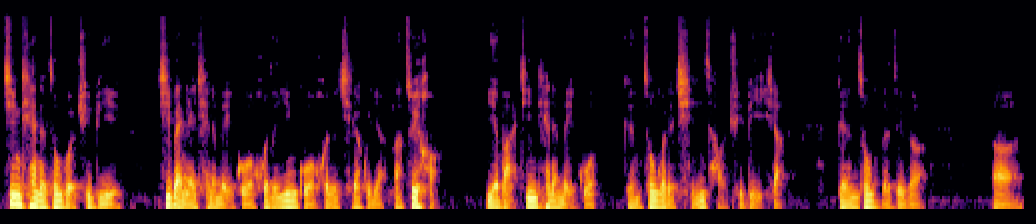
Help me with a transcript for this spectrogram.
今天的中国去比几百年前的美国或者英国或者其他国家，那最好也把今天的美国跟中国的秦朝去比一下，跟中国的这个呃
